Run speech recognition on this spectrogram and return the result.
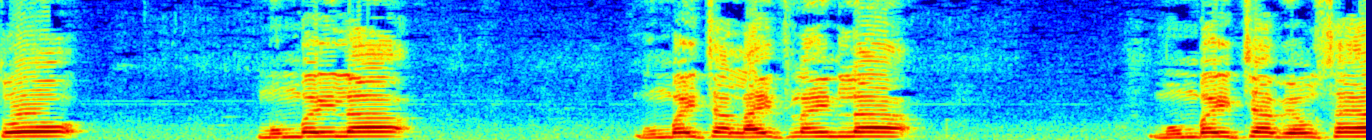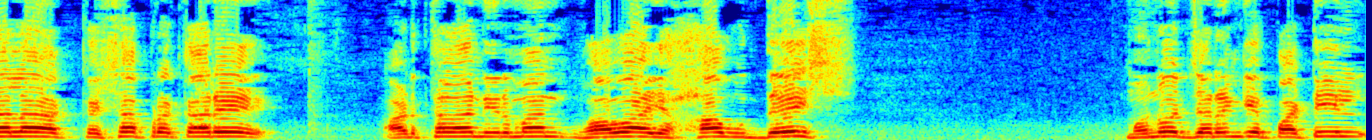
तो मुंबईला मुंबईच्या लाईफलाईनला मुंबईच्या व्यवसायाला कशा प्रकारे अडथळा निर्माण व्हावा हा उद्देश मनोज जरंगे पाटील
